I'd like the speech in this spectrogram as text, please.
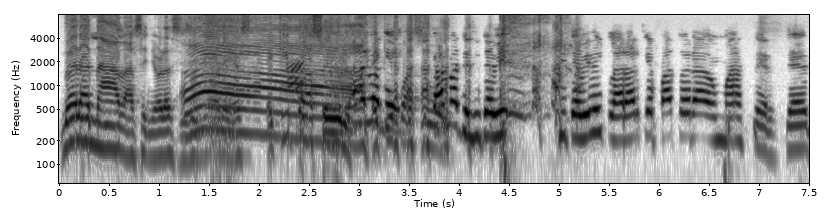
no era nada, señoras y señores. equipo azul, cálmate, equipo azul. Cálmate, si te vi, si te vi declarar que Pato era un máster. Te,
